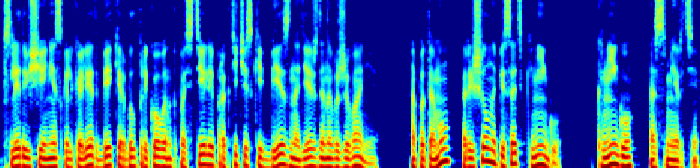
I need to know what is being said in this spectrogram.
В следующие несколько лет Беккер был прикован к постели практически без надежды на выживание, а потому решил написать книгу, книгу о смерти.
